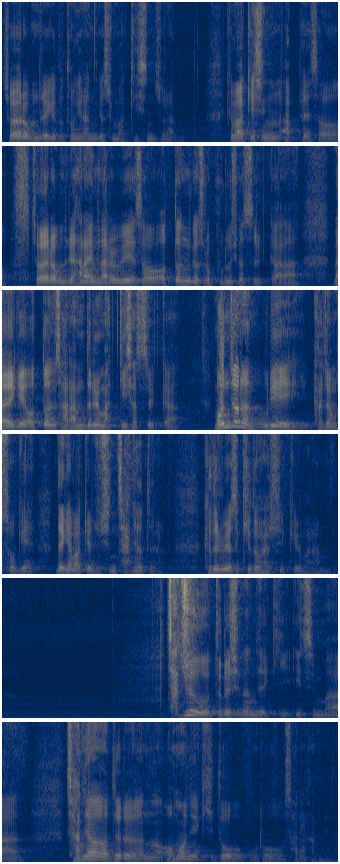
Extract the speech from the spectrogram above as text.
저 여러분들에게도 동일한 것을 맡기신 줄 압니다. 그 맡기신 앞에서 저 여러분들이 하나님 나를 위해서 어떤 것으로 부르셨을까? 나에게 어떤 사람들을 맡기셨을까? 먼저는 우리 가정 속에 내게 맡겨주신 자녀들, 그들을 위해서 기도할 수 있길 바랍니다. 자주 들으시는 얘기이지만 자녀들은 어머니의 기도로 살아갑니다.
